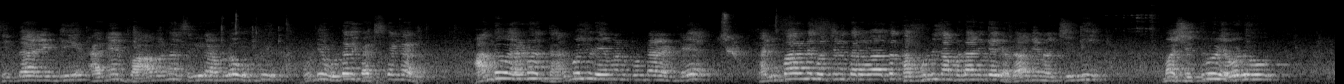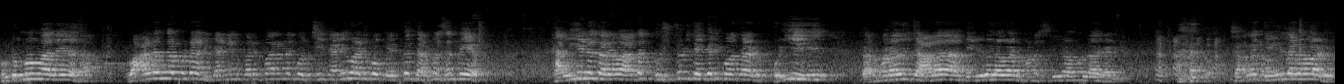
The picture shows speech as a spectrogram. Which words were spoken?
సిద్ధారెడ్డి అనే భావన శ్రీరాములో ఉండి ఉండి ఉండదు ఖచ్చితంగా అది. అందువలన ధర్మజుడు ఏమనుకుంటాడంటే పరిపాలనకు వచ్చిన తర్వాత తమ్ముడిని చంపడానికే కదా నేను వచ్చింది. మా శత్రువుడు ఎవడు? కుటుంబం వాళ్ళే కదా. వాళ్ళని చంపడానికి కానీ నేను పరిపాలనకు వచ్చిందని వాడికి ఒక పెద్ద ధర్మ సందేహం. కలిగిన తర్వాత కృష్ణుడి దగ్గరికి పోతాడు. పోయి ధర్మరాజు చాలా తెలివిగలవాడు మన శ్రీరాములాగానే. చాలా తెలివిగలవాడు.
